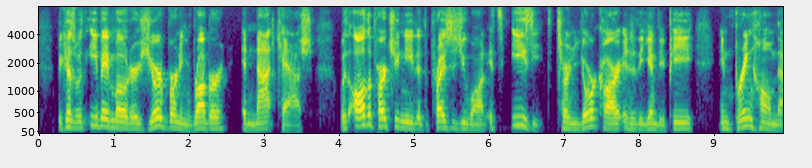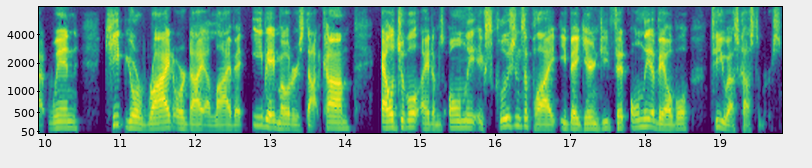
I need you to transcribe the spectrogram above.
Because with eBay Motors, you're burning rubber and not cash. With all the parts you need at the prices you want, it's easy to turn your car into the MVP and bring home that win. Keep your ride or die alive at ebaymotors.com. Eligible items only, exclusions apply. eBay guaranteed fit only available to U.S. customers.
